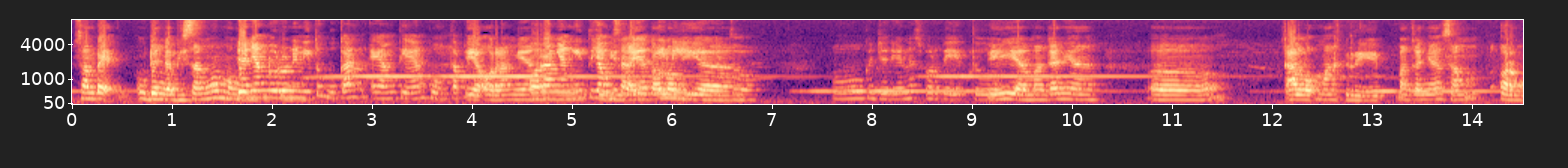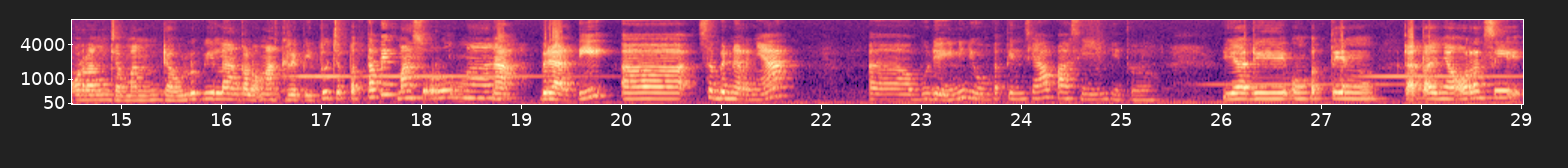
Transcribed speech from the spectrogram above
sampai udah nggak bisa ngomong Dan yang nurunin itu bukan Eyang Tiangkung, tapi ya orang yang orang yang itu yang bisa lihat tolong, ini iya. gitu. Oh, kejadiannya seperti itu. Iya makanya eh, kalau maghrib makanya orang-orang zaman dahulu bilang kalau maghrib itu cepet tapi masuk rumah. Nah, berarti eh, sebenarnya eh, Bude ini diumpetin siapa sih gitu ya diumpetin katanya orang sih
